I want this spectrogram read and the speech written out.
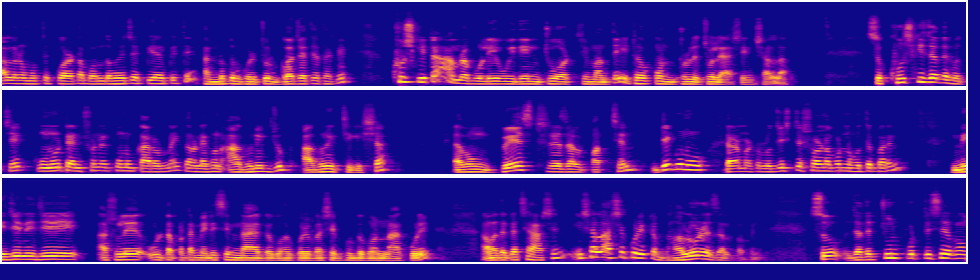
আল্লাহর মধ্যে পড়াটা বন্ধ হয়ে যায় পিআরপিতে আর নতুন করে চুল গজাইতে থাকে। খুশকিটা আমরা বলি উইদিন টু অর থ্রি মান্থে এটাও কন্ট্রোলে চলে আসে ইনশাল্লাহ। সো খুশকি যাদের হচ্ছে, কোনো টেনশনের কোনো কারণ নাই, কারণ এখন আধুনিক যুগ, আধুনিক চিকিৎসা। এবং বেস্ট রেজাল্ট পাচ্ছেন যে কোনো ডার্মাটোলজিস্টের শরণাপন্ন হতে পারেন। নিজে নিজে আসলে উল্টাপাল্টা মেডিসিন না ব্যবহার করে বা শ্যাম্পু ব্যবহার না করে আমাদের কাছে আসেন। ইনশাল্লাহ আশা করি একটা ভালো রেজাল্ট পাবেন। সো যাদের চুল পড়তেছে এবং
